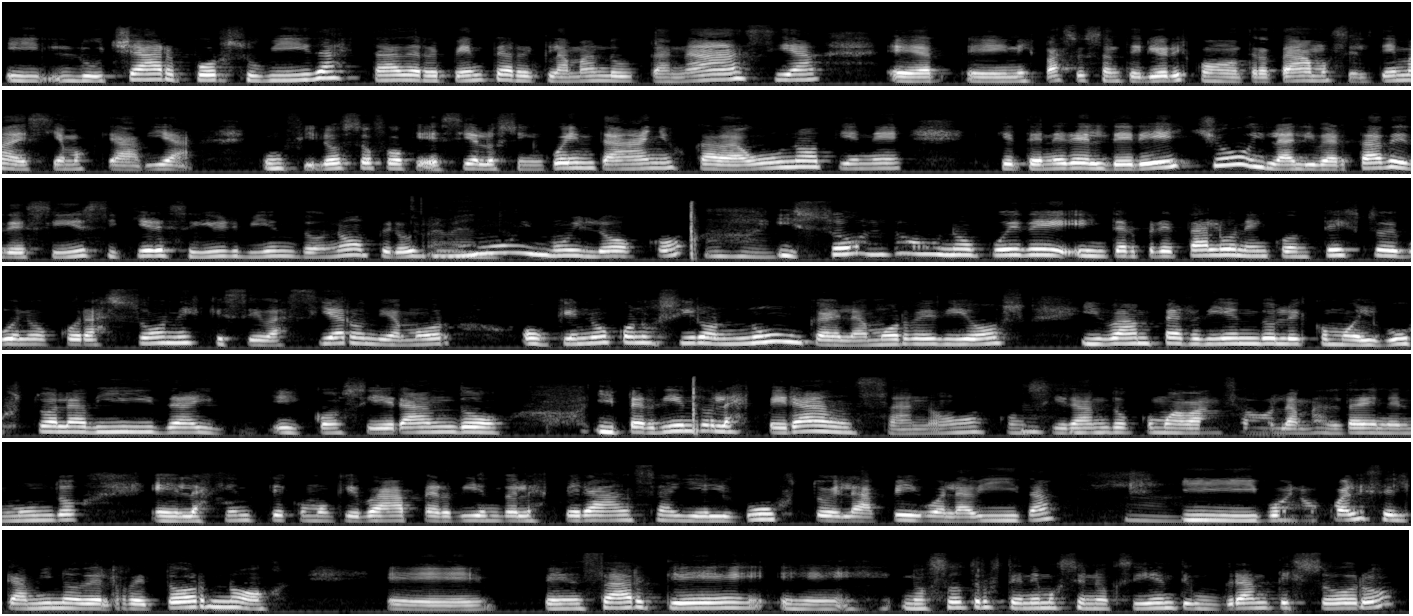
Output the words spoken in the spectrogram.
y luchar por su vida, está de repente reclamando eutanasia. Eh, en espacios anteriores, cuando tratábamos el tema, decíamos que había un filósofo que decía a los 50 años cada uno tiene que tener el derecho y la libertad de decidir si quiere seguir viviendo o no, pero es muy, muy loco y solo uno puede interpretarlo en el contexto de, bueno, corazones que se vaciaron de amor o que no conocieron nunca el amor de Dios y van perdiéndole como el gusto a la vida y y considerando y perdiendo la esperanza, ¿no? Considerando cómo ha avanzado la maldad en el mundo, eh, la gente como que va perdiendo la esperanza y el gusto, el apego a la vida. Mm. Y bueno, ¿cuál es el camino del retorno? Eh, pensar que eh, nosotros tenemos en Occidente un gran tesoro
